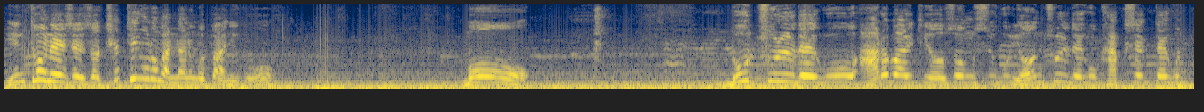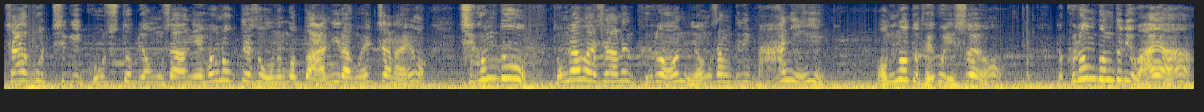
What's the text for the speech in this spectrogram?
인터넷에서 채팅으로 만나는 것도 아니고 뭐 노출되고 아르바이트 여성 쓰고 연출되고 각색되고 짜고치기 고스톱 영상에 현혹돼서 오는 것도 아니라고 했잖아요. 지금도 동남아시아는 그런 영상들이 많이 업로드 되고 있어요. 또 그런 분들이 와야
